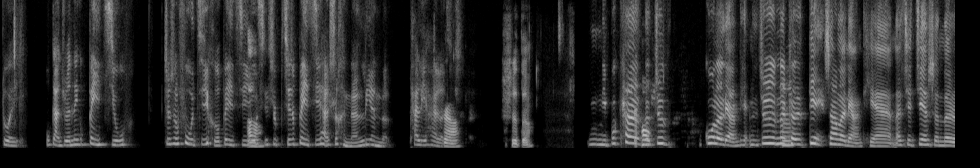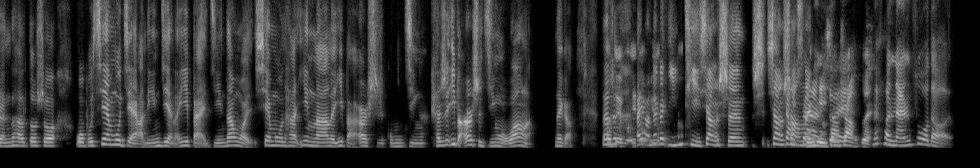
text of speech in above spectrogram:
对，我感觉那个背肌，就是腹肌和背肌，尤嗯其是其实背肌还是很难练的，太厉害了。是啊是的，你你不看，那就过了两天，就是那嗯个电影上了两天，那些健身的人他都说，我不羡慕贾玲减了一百斤，但我羡慕她硬拉了一百二十公斤啊，还是一百二十斤，我忘了那个。但是还有那个引体向身，是向向上引体向上对那很难做的，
